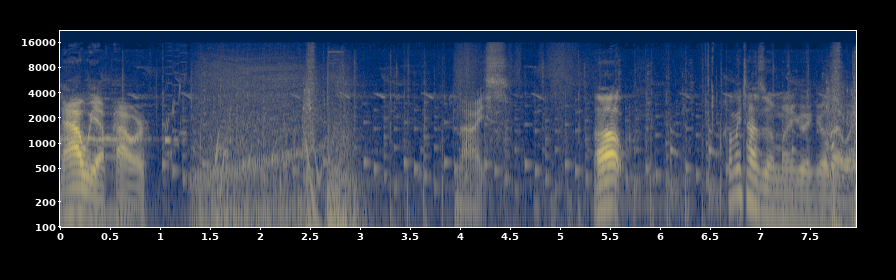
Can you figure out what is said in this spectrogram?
Now we have power. Nice. Oh. How many times am I going to go that way?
